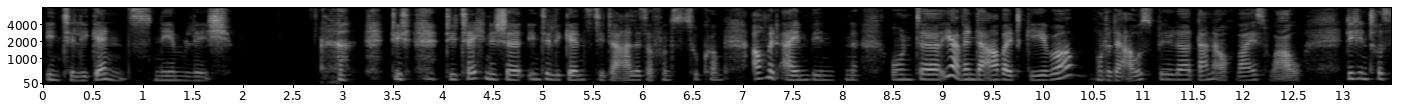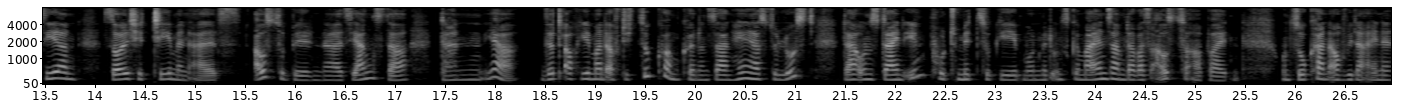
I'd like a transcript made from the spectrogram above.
Intelligenz, nämlich die, die technische Intelligenz, die da alles auf uns zukommt, auch mit einbinden. Und äh, ja, wenn der Arbeitgeber oder der Ausbilder dann auch weiß, wow, dich interessieren solche Themen als Auszubildender, als Youngster, dann ja, wird auch jemand auf dich zukommen können und sagen, hey, hast du Lust, da uns dein Input mitzugeben und mit uns gemeinsam da was auszuarbeiten? Und so kann auch wieder eine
